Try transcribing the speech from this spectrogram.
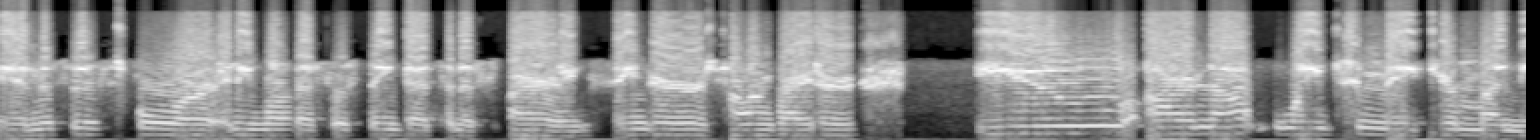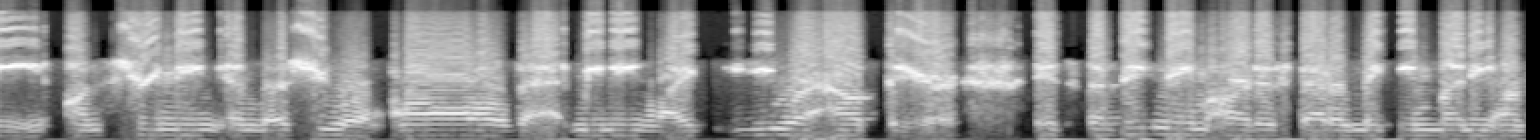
and this is for anyone that's listening that's an aspiring singer, or songwriter, you are not going to make your money on streaming unless you are all that, meaning like you are out there. It's the big name artists that are making money on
